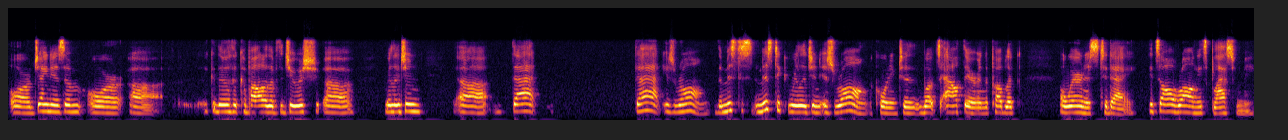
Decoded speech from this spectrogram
or Jainism or uh, the, the Kabbalah of the Jewish uh, religion, uh, that that is wrong. The mystic, mystic religion is wrong according to what's out there in the public awareness today. It's all wrong. It's blasphemy.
